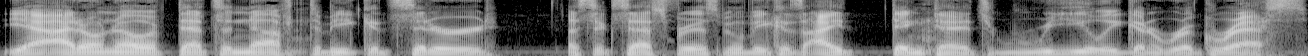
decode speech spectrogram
yeah, I don't know if that's enough to be considered a success for this movie because I think that it's really going to regress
